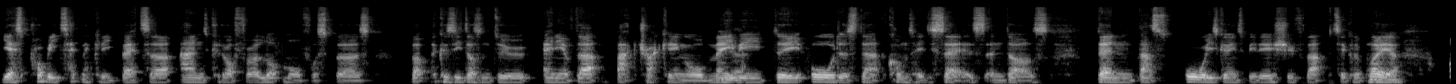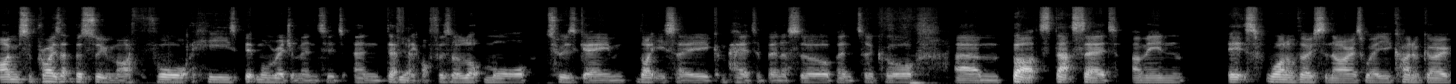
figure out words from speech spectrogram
yes, probably technically better and could offer a lot more for Spurs. But because he doesn't do any of that backtracking or maybe yeah. the orders that Conte says and does, then that's always going to be the issue for that particular player. Mm-hmm. I'm surprised at Bissouma. I thought he's a bit more regimented and definitely yeah. offers a lot more to his game, like you say, compared to Bennacer, Bentancur. Um, but that said, I mean, it's one of those scenarios where you kind of go,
